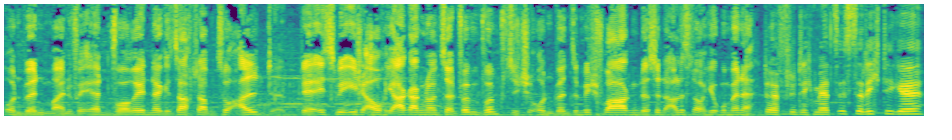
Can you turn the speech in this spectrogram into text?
Und wenn meine verehrten Vorredner gesagt haben, zu alt, der ist wie ich auch Jahrgang 1955. Und wenn Sie mich fragen, das sind alles noch junge Männer. Der Friedrich Merz ist der Richtige.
